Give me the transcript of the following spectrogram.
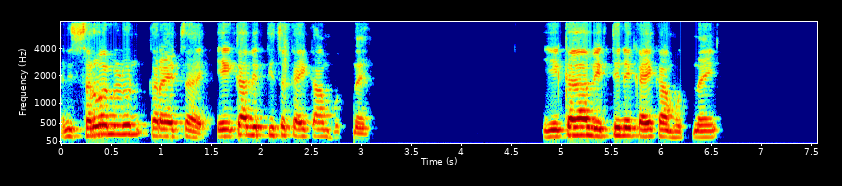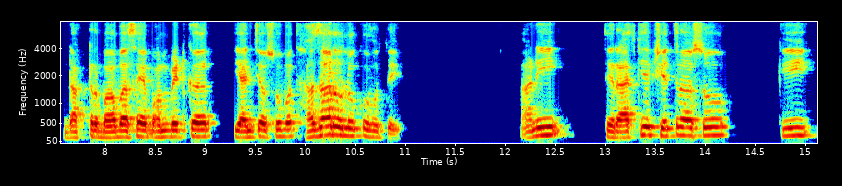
आणि सर्व मिळून करायचं आहे. एका व्यक्तीचं काही काम होत नाही. एका व्यक्तीने काही काम होत नाही. डॉक्टर बाबासाहेब आंबेडकर यांच्यासोबत हजारो लोक होते. आणि ते राजकीय क्षेत्र असो की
